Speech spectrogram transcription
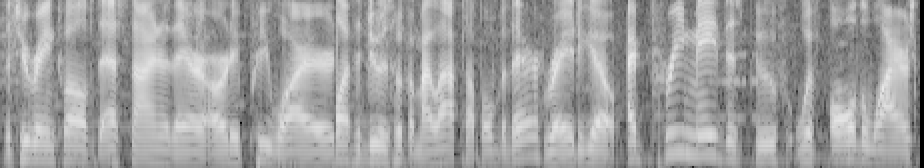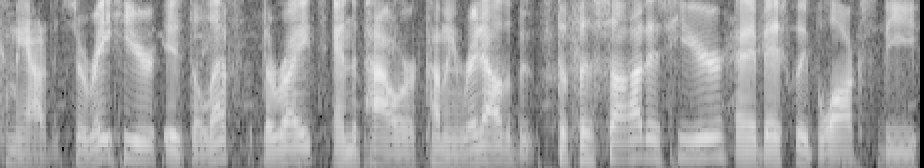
the two Rane 12s, the S9 are there, already pre-wired. All I have to do is hook up my laptop over there, ready to go. I pre-made this booth with all the wires coming out of it. So right here is the left, the right, and the power coming right out of the booth. The facade is here, and it basically blocks the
